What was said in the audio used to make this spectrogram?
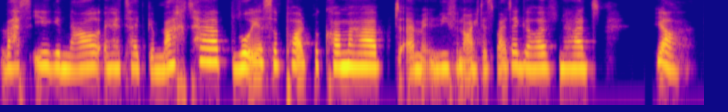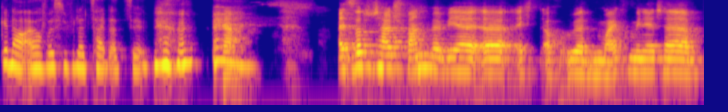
was ihr genau in der Zeit gemacht habt, wo ihr Support bekommen habt, ähm, inwiefern euch das weitergeholfen hat. Ja, genau, einfach ein bisschen von der Zeit erzählen. ja. Also es war total spannend, weil wir äh, echt auch über den Y Combinator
